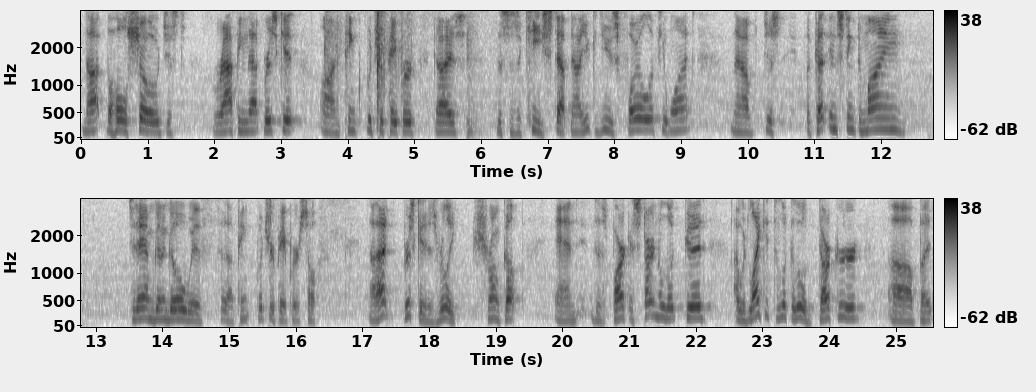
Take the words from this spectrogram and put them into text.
Not the whole show, just wrapping that brisket on pink butcher paper. Guys, this is a key step. Now you could use foil if you want. Now just a gut instinct of mine, today I'm gonna go with uh, pink butcher paper. So now that brisket is really shrunk up and this bark is starting to look good. I would like it to look a little darker, uh, but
